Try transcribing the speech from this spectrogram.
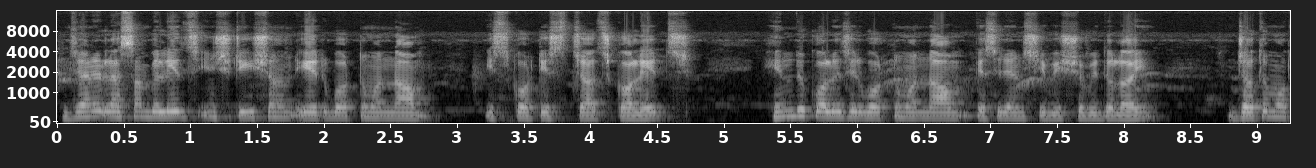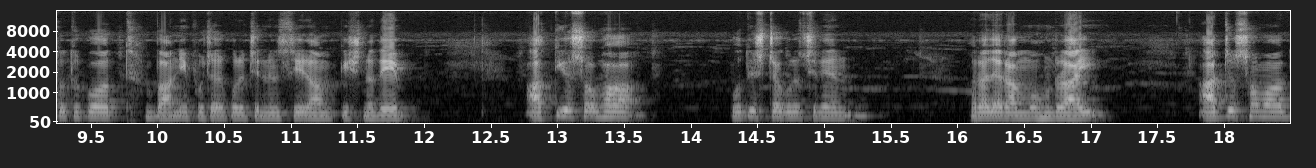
General assemblies institution এর বর্তমান নাম স্কটিশ চার্চ কলেজ হিন্দু কলেজের বর্তমান নাম প্রেসিডেন্সি বিশ্ববিদ্যালয় যতমত ততপথ বাণী প্রচার করেছিলেন শ্রীরামকৃষ্ণদেব। আত্মীয় সভা প্রতিষ্ঠা করেছিলেন রাজা রামমোহন রায়। আর্য সমাজ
